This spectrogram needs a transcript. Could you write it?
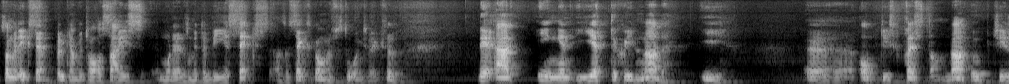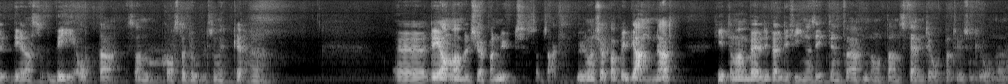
Som ett exempel kan vi ta size-modell som heter B6, alltså 6 gånger förstoringsväxel. Det är ingen jätteskillnad i eh, optisk prestanda upp till deras V8 som kostar dubbelt så mycket. Ja. Eh, det är om man vill köpa nytt som sagt. Vill man köpa begagnad hittar man väldigt, väldigt fina sikten för någonstans 5 till 8 000 kronor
